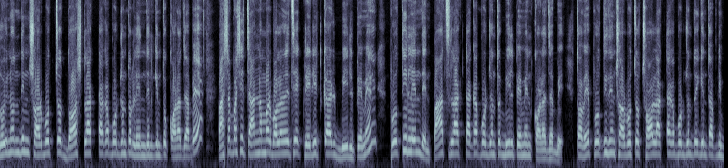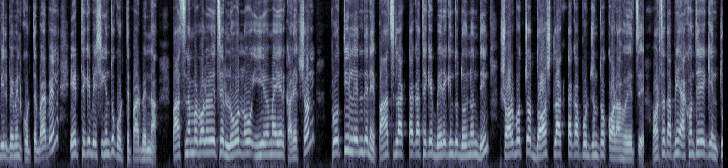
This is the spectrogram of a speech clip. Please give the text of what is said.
দৈনন্দিন সর্বোচ্চ দশ লাখ টাকা পর্যন্ত লেনদেন কিন্তু করা যাবে। পাশাপাশি চার নম্বর বলা রয়েছে ক্রেডিট কার্ড বিল পেমেন্ট প্রতি লেনদেন পাঁচ লাখ টাকা পর্যন্ত বিল পেমেন্ট করা যাবে। তবে প্রতিদিন সর্বোচ্চ ছ লাখ টাকা পর্যন্তই কিন্তু আপনি বিল পেমেন্ট করতে পারবেন। এর থেকে বেশি কিন্তু করতে পারবেন না। পাঁচ নম্বর বলা রয়েছে লোন ও ইএমআই এর কারেকশন প্রতি লেনদেনে পাঁচ লাখ টাকা থেকে বেড়ে কিন্তু দৈনন্দিন সর্বোচ্চ দশ লাখ টাকা পর্যন্ত করা হয়েছে। অর্থাৎ আপনি এখন থেকে কিন্তু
